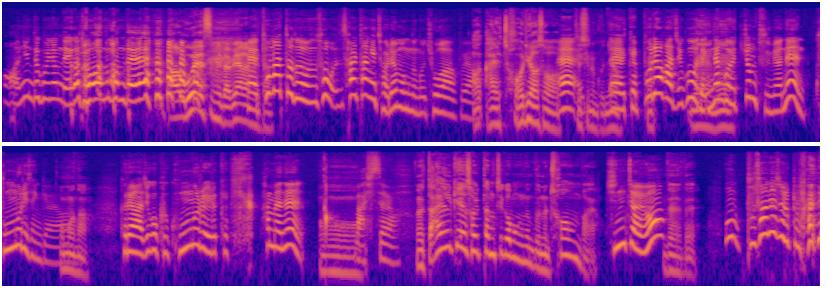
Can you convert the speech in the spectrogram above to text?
아닌데 그냥 내가 좋아하는 건데. 아 오해했습니다. 미안합니다. 네, 토마토도 소- 설탕에 절여 먹는 거 좋아하고요. 아, 아예 절여서 네, 드시는군요. 네, 이렇게 뿌려가지고 네, 냉장고에 네. 좀 두면은 국물이 생겨요. 어머나. 그래가지고 그 국물을 이렇게 하면은 오. 맛있어요. 딸기에 설탕 찍어 먹는 분은 처음 봐요. 진짜요? 네네. 어, 부산에서 이렇게 많이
